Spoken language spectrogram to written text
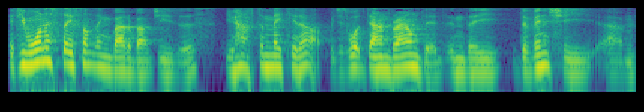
If you want to say something bad about Jesus, you have to make it up, which is what Dan Brown did in the Da Vinci, um,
